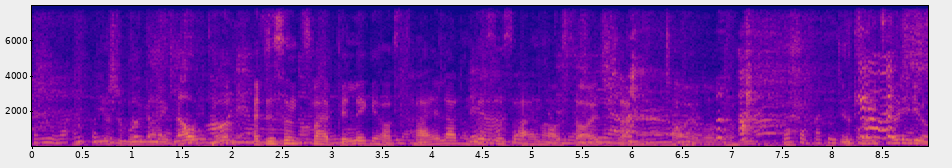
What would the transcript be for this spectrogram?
ก็คือว่าเอ้ย Das erste Mal gar nicht glaubt, oder? Ja, das sind zwei billige aus Thailand und das ist einer aus Deutschland. Teurere. ก็ปกติ Der zeigt mir hier,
